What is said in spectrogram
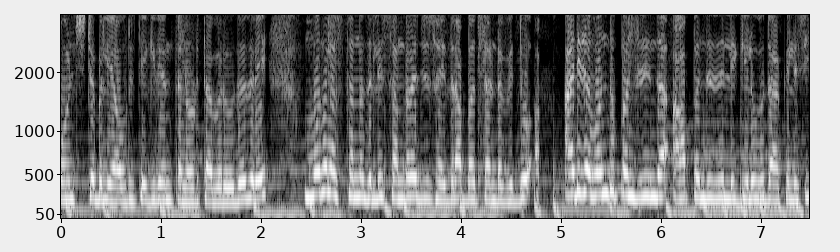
ಪಾಯಿಂಟ್ಸ್ ಟೇಬಲ್ ಯಾವ ರೀತಿ ಅಂತ ನೋಡ್ತಾ ಬರುವುದಾದರೆ, ಮೊದಲ ಸ್ಥಾನದಲ್ಲಿ ಸನ್ರೈಸರ್ಸ್ ಹೈದರಾಬಾದ್ ತಂಡವಿದ್ದು, ಆಡಿದ ಒಂದು ಪಂದ್ಯದಿಂದ ಆ ಪಂದ್ಯದಲ್ಲಿ ಗೆಲುವು ದಾಖಲಿಸಿ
